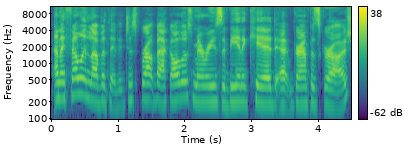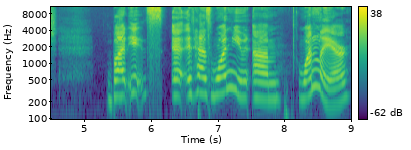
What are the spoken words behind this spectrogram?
And I fell in love with it. It just brought back all those memories of being a kid at Grandpa's garage. But it's it has one um, one layer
